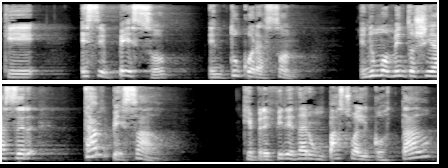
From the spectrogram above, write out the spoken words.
Que ese peso en tu corazón en un momento llega a ser tan pesado que prefieres dar un paso al costado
